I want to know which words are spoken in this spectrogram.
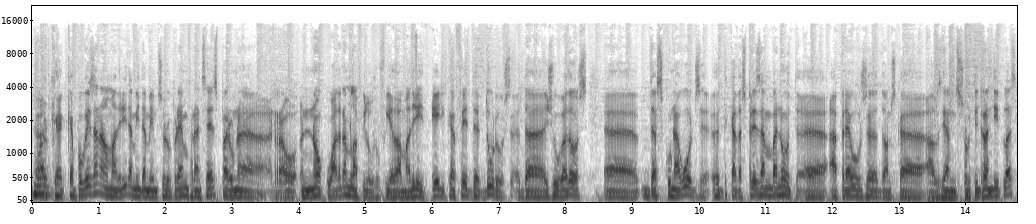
Molt. Que, que pogués anar al Madrid a mi també em sorprèn, Francesc, per una raó. No quadra amb la filosofia del Madrid. Ell que ha fet de duros de jugadors eh, desconeguts eh, que després han venut eh, a preus eh, doncs, que els hi han sortit rendibles,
